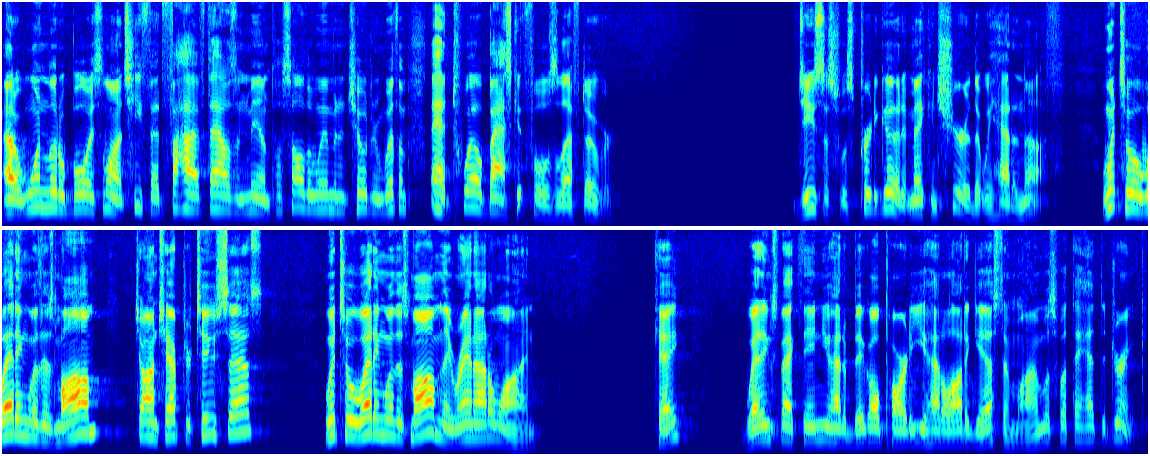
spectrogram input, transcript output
Out of one little boy's lunch, he fed 5,000 men plus all the women and children with them. They had 12 basketfuls left over. Jesus was pretty good at making sure that we had enough. Went to a wedding with his mom, John chapter 2 says. Went to a wedding with his mom and they ran out of wine. Okay? Weddings back then, you had a big old party, you had a lot of guests, and wine was what they had to drink.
